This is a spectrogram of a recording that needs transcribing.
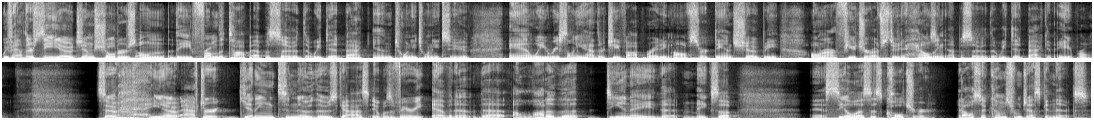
We've had their CEO, Jim Shoulders, on the From the Top episode that we did back in 2022. And we recently had their Chief Operating Officer, Dan Shopey, on our Future of Student Housing episode that we did back in April. So, you know, after getting to know those guys, it was very evident that a lot of the DNA that makes up uh, CLS's culture, it also comes from Jessica Nix.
